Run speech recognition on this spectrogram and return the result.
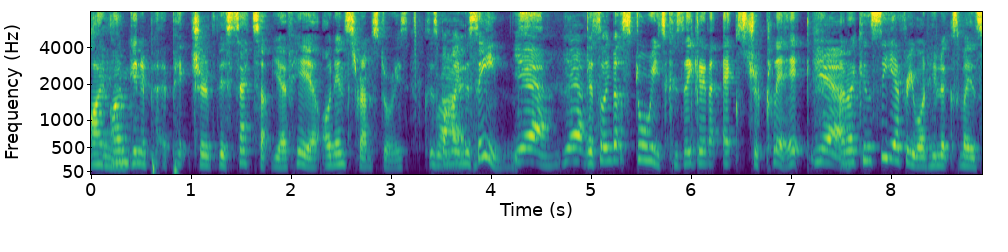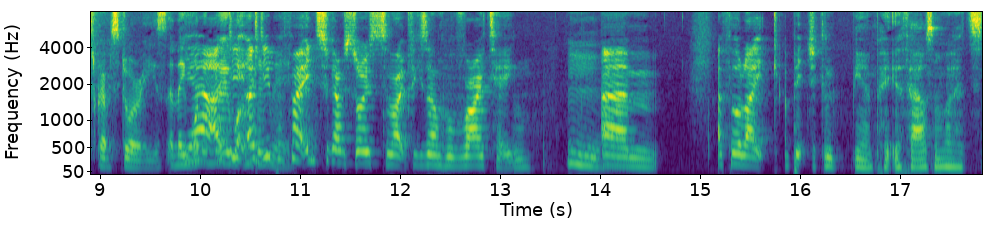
I, I'm going to put a picture of this setup you have here on Instagram stories because it's behind the scenes. Yeah, yeah. There's something about stories because they get that extra click. Yeah. and I can see everyone who looks at my Instagram stories and they yeah, want to know I do. I do prefer Instagram stories to like, for example, writing. Hmm. Um, I feel like a picture can, you know, put a thousand words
